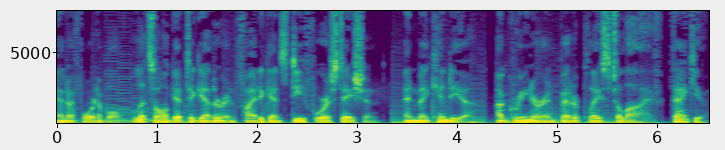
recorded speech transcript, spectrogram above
and affordable. Let's all get together and fight against deforestation, and make India a greener and better place to live. Thank you.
